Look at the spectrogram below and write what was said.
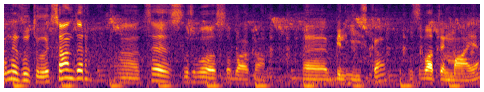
Мене звуть Олександр, е, це службова собака е, бельгійська, звати Майя.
